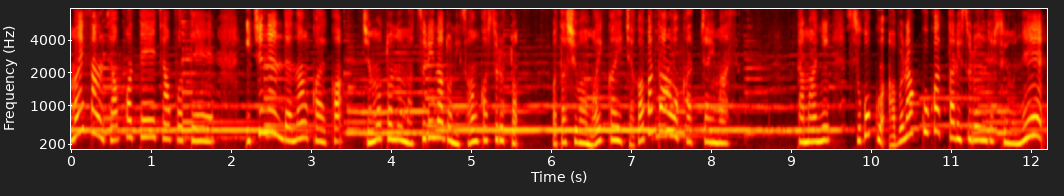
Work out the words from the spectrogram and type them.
まいさん、ちゃんぽてー、ちゃんぽてー。一年で何回か地元の祭りなどに参加すると、私は毎回じゃがバターを買っちゃいます。たまにすごく脂っこかったりするんですよね。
